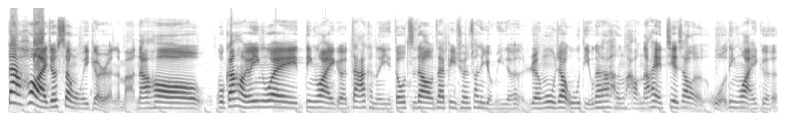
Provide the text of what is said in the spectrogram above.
但后来就剩我一个人了嘛。然后我刚好又因为另外一个大家可能也都知道，在币圈算是有名的人物叫乌迪，我跟他很好，然后他也介绍了我另外一个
